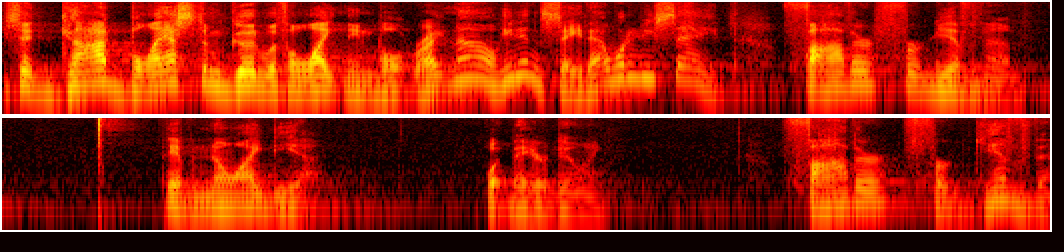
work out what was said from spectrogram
He said, God blast them good with a lightning bolt, right? No, he didn't say that. What did he say? Father, forgive them. They have no idea what they are doing. Father, forgive them.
